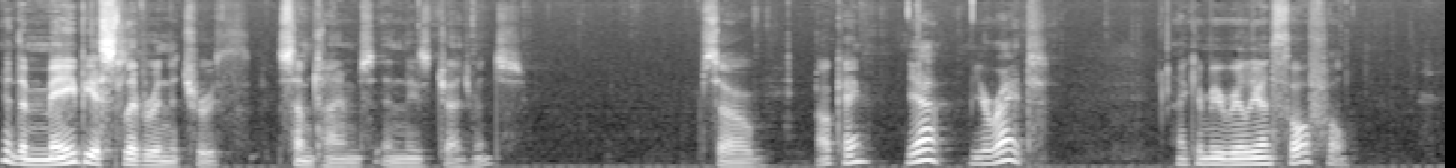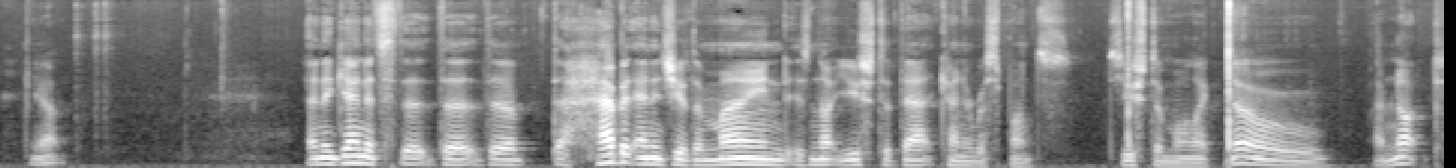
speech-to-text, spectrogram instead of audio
yeah. There may be a sliver in the truth sometimes in these judgments. So, okay. Yeah, you're right. I can be really unthoughtful. Yeah. And again, it's the, the, the, the habit energy of the mind is not used to that kind of response. It's used to more like, no, I'm not.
